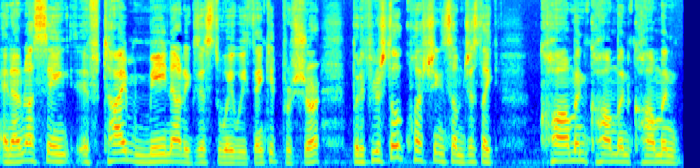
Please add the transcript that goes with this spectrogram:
and I'm not saying if time may not exist the way we think it for sure, but if you're still questioning some just like common, common, common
